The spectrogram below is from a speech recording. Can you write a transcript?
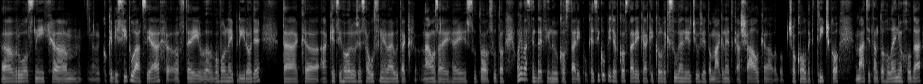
v rôznych hm, ako keby situáciách v tej vo voľnej prírode. Tak a keď si hovoril, že sa usmievajú, tak naozaj, hej, sú to, sú to, oni vlastne definujú Kostariku. Keď si kúpite v Kostarike akýkoľvek suvenír, či už je to magnetka, šálka alebo čokoľvek, tričko, a máte tam toho leňochoda,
